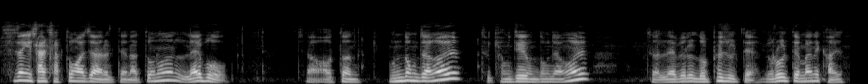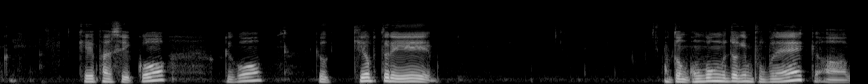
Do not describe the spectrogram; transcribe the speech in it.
시장이 잘 작동하지 않을 때나 또는 레벨 자, 어떤 운동장을 즉 경제 운동장을 자, 레벨을 높여 줄 때, 요럴 때만 가, 개입할 수 있고 그리고 그 기업들이 어떤 공공적인 부분에 어,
